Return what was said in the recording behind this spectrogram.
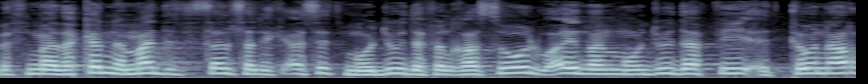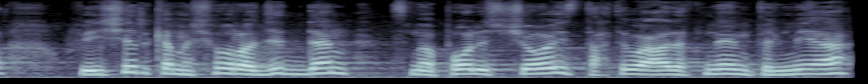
مثل ما ذكرنا مادة ال salicylic acid موجودة في الغسول وأيضا موجودة في ال toner في شركة مشهورة جدا اسمها Paula's Choice تحتوي على 2%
